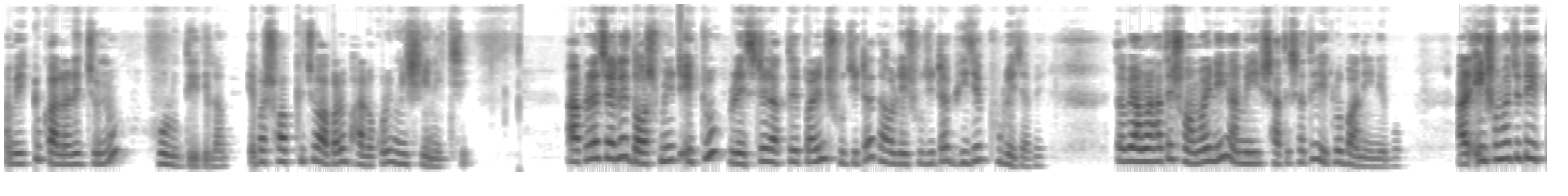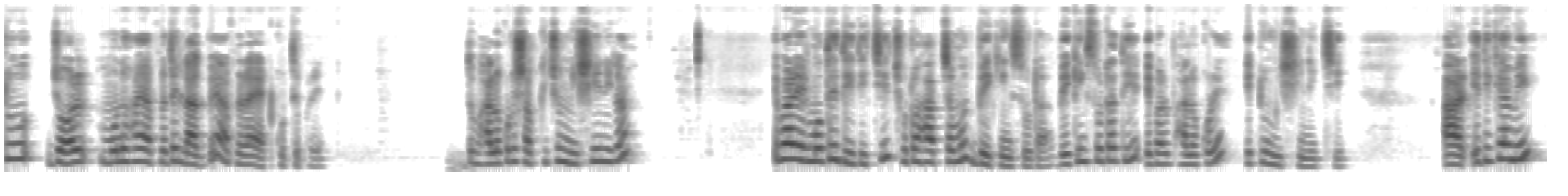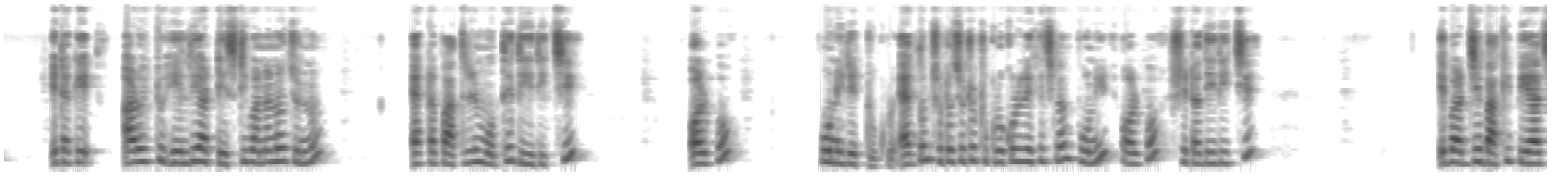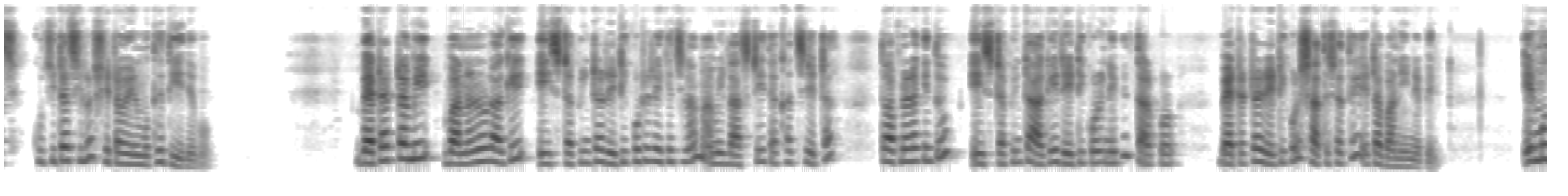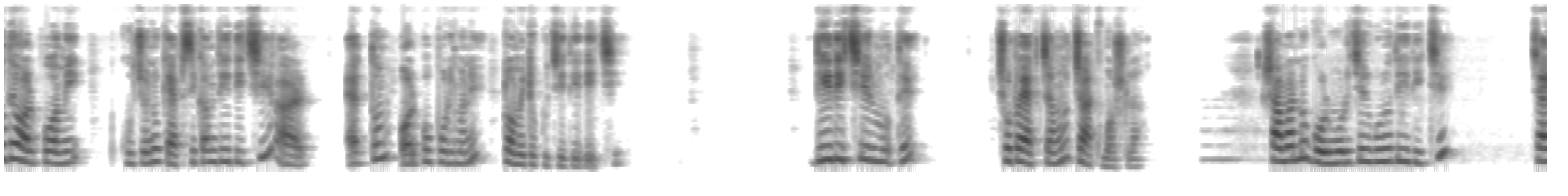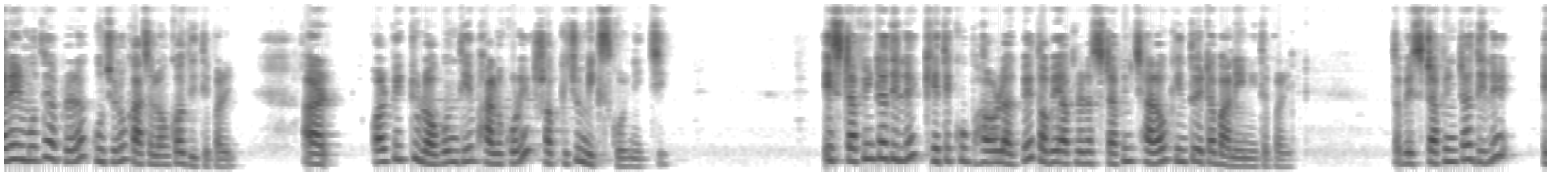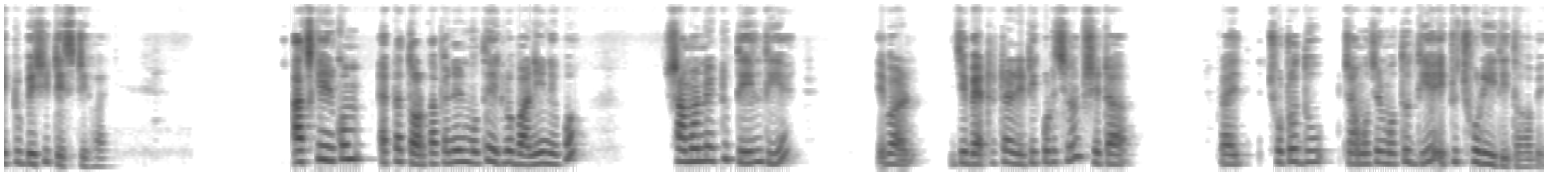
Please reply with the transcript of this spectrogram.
আমি একটু কালারের জন্য হলুদ দিয়ে দিলাম। এবার সব কিছু আবারও ভালো করে মিশিয়ে নিচ্ছি। আপনারা চাইলে দশ মিনিট একটু রেস্টে রাখতে পারেন সুজিটা, তাহলে সুজিটা ভিজে ফুলে যাবে। তবে আমার হাতে সময় নেই, আমি সাথে সাথে এগুলো বানিয়ে নেব। আর এই সময় যদি একটু জল মনে হয় আপনাদের লাগবে, আপনারা অ্যাড করতে পারেন। তো ভালো করে সব কিছু মিশিয়ে নিলাম। এবার এর মধ্যে দিয়ে দিচ্ছি ছোটো হাফ চামচ বেকিং সোডা বেকিং সোডা দিয়ে এবার ভালো করে একটু মিশিয়ে নিচ্ছি। আর এদিকে আমি এটাকে আরও একটু হেলদি আর টেস্টি বানানোর জন্য একটা পাত্রের মধ্যে দিয়ে দিচ্ছি অল্প পনিরের টুকরো। একদম ছোট ছোট টুকরো করে রেখেছিলাম পনির, অল্প সেটা দিয়ে দিচ্ছি। এবার যে বাকি পেঁয়াজ কুচিটা ছিল সেটাও এর মধ্যে দিয়ে দেব। ব্যাটারটা আমি বানানোর আগে এই স্টাফিংটা রেডি করে রেখেছিলাম, আমি লাস্টেই দেখাচ্ছি এটা। তো আপনারা কিন্তু এই স্টাফিংটা আগে রেডি করে নেবেন, তারপর ব্যাটারটা রেডি করে সাথে সাথে এটা বানিয়ে নেবেন। এর মধ্যে অল্প আমি কুচনো ক্যাপসিকাম দিয়ে দিচ্ছি আর একদম অল্প পরিমাণে টমেটো কুচি দিয়ে দিচ্ছি। দিয়ে দিচ্ছি এর মধ্যে ছোট এক চামচ চাট মশলা। সামান্য গোলমরিচের গুঁড়ো দিয়ে দিচ্ছি। চাইলে এর মধ্যে আপনারা কুচনো কাঁচা লঙ্কাও দিতে পারেন। আর অল্প একটু লবণ দিয়ে ভালো করে সব কিছু মিক্স করে নিচ্ছি। এই স্টাফিংটা দিলে খেতে খুব ভালো লাগবে, তবে আপনারা স্টাফিং ছাড়াও কিন্তু এটা বানিয়ে নিতে পারেন। তবে স্টাফিংটা দিলে একটু বেশি টেস্টি হয়। আজকে এরকম একটা তরকা প্যানের মধ্যে এগুলো বানিয়ে নেব। সামান্য একটু তেল দিয়ে এবার যে ব্যাটারটা রেডি করেছিলাম সেটা প্রায় ছোট দু চামচের মতো দিয়ে একটু ছড়িয়ে দিতে হবে।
